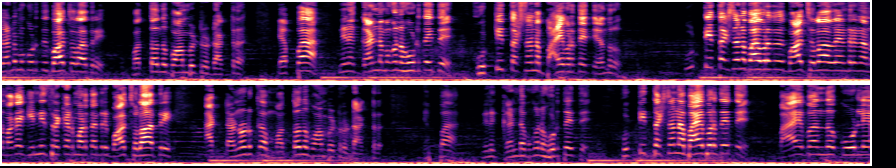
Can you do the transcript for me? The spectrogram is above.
ಗಂಡು ಮಗು ಹುಡ್ತೈತಿ ಭಾಳ ಚಲೋ ಆದ್ರಿ. ಮತ್ತೊಂದು ಬಾಂಬ್ ಬಿಟ್ರು ಡಾಕ್ಟರ್ ಯಪ್ಪ, ನಿನಗೆ ಗಂಡು ಮಗನ ಹುಡ್ತೈತಿ? ಹುಟ್ಟಿದ ತಕ್ಷಣ ಬಾಯಿ ಬರ್ತೈತಿ ಅಂದ್ರು. ಹುಟ್ಟಿದ ತಕ್ಷಣ ಬಾಯಿ ಬರ್ತದೆ ಭಾಳ ಚಲೋ ಅಲ್ಲೇನ್ರಿ ನನ್ನ ಮಗ ಗಿನ್ನಿಸ್ ರೆಕಾರ್ಡ್ ಮಾಡ್ತಾನ್ರಿ ಭಾಳ ಚಲೋ ಆತ್ರಿ. ಆ ಟಣ್ಣುಡ್ಕ ಮತ್ತೊಂದು ಬಾಂಬ್ ಬಿಟ್ರು ಡಾಕ್ಟರ್ ಯಪ್ಪ, ನಿನಗೆ ಗಂಡ ಮಗನ ಹುಡ್ತೈತಿ. ಹುಟ್ಟಿದ ತಕ್ಷಣ ಬಾಯಿ ಬರ್ತೈತಿ. ಬಾಯಿ ಬಂದ ಕೂಡಲೇ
